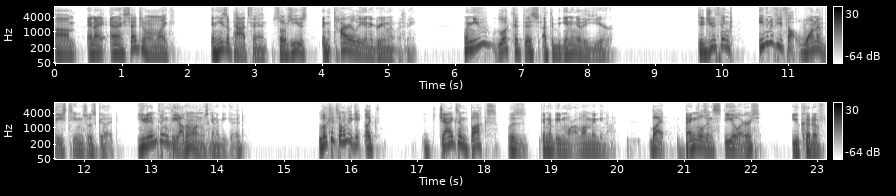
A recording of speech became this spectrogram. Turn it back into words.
Um, and I and I said to him like, and he's a Pats fan, so he was entirely in agreement with me. When you looked at this at the beginning of the year, did you think even if you thought one of these teams was good, you didn't think the other one was going to be good? Look at some of the ga- like Jags and Bucks was going to be more. Well, maybe not, but Bengals and Steelers, you could have.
